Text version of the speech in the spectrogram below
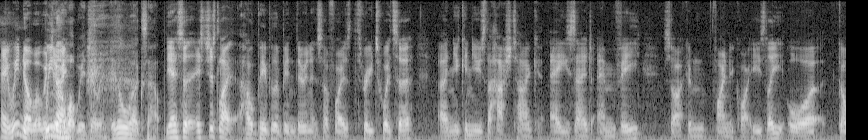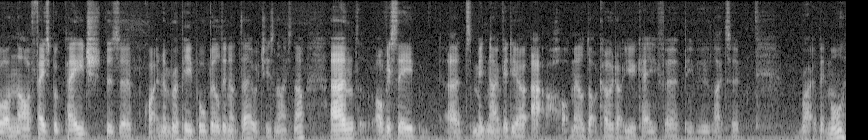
hey, we know what we're we doing. We know what we're doing. It all works out. Yeah, so it's just like how people have been doing it so far is through Twitter, and you can use the hashtag AZMV, so I can find it quite easily, or go on our Facebook page. There's a, quite a number of people building up there, which is nice now, and obviously at midnight video at hotmail.co.uk for people who like to write a bit more.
